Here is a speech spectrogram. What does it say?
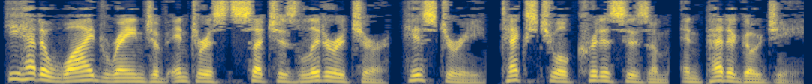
He had a wide range of interests such as literature, history, textual criticism, and pedagogy.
